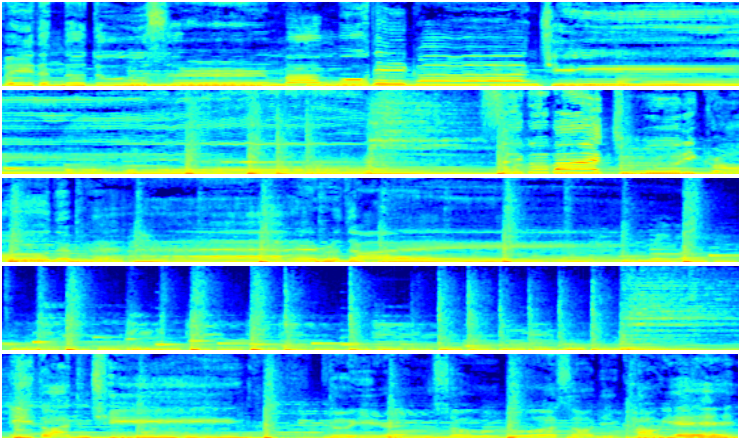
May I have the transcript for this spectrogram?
沸腾的都市，盲目的感情。Say goodbye to the crowded paradise. 感情可以忍受多少的考验？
